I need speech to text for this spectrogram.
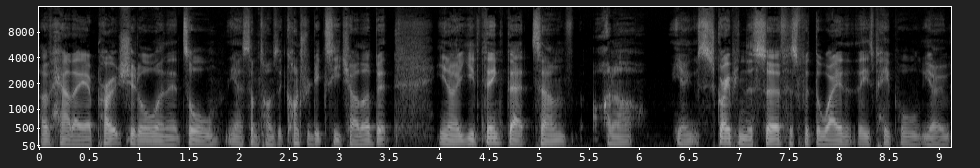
of how they approach it all and it's all you know sometimes it contradicts each other. But you know you'd think that um on a you know scraping the surface with the way that these people you know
